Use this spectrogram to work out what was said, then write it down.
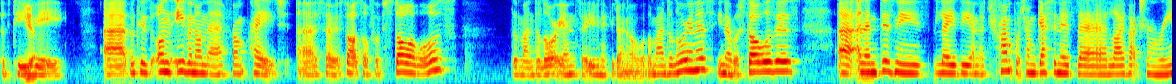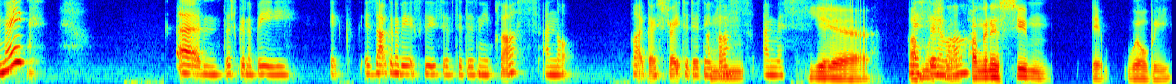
of TV. Yeah. Uh, because on even on their front page, uh, so it starts off with Star Wars, The Mandalorian. So even if you don't know what The Mandalorian is, you know what Star Wars is. Uh, and then Disney's Lady and the Tramp, which I'm guessing is their live action remake. Um, there's going to be, is that going to be exclusive to Disney Plus and not like go straight to Disney um, Plus and miss? Yeah, miss I'm cinema. Sure. I'm going to assume it will be.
